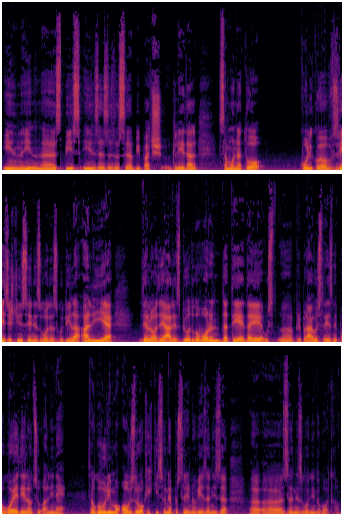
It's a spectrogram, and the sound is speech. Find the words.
in, in uh, spis in ZZZS bi pač gledali samo na to, koliko v zvezi s čim se je nezgoda zgodila, ali je delodajalec bil odgovoren, da, te, da je uh, pripravil ustrezne pogoje delavcu ali ne. To govorimo o vzrokih, ki so neposredno vezani z, z nezgodnim dogodkom.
